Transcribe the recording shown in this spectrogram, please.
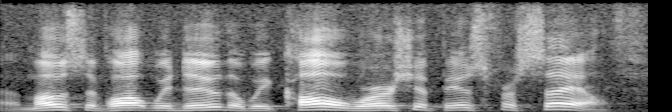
Uh, most of what we do that we call worship is for self.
